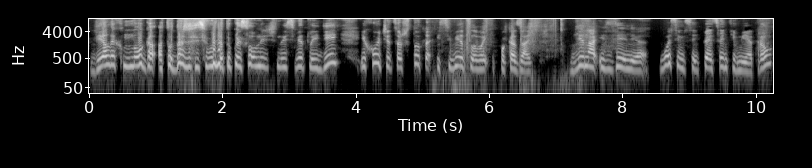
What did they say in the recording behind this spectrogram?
белых много, а то даже сегодня такой солнечный светлый день, и хочется что-то из светлого показать. Длина изделия 85 сантиметров,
